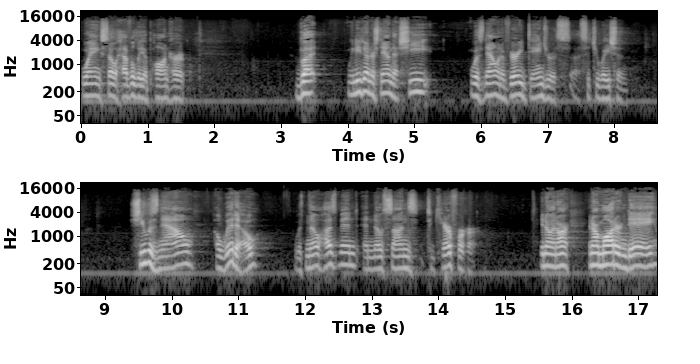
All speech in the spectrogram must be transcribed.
weighing so heavily upon her. But we need to understand that she was now in a very dangerous uh, situation. She was now a widow with no husband and no sons to care for her. You know, in our, in our modern day,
